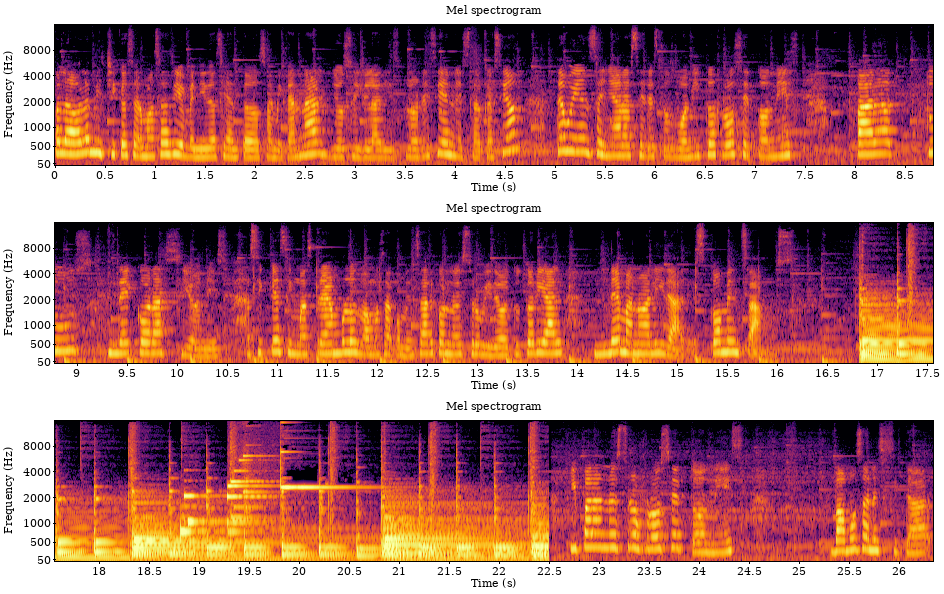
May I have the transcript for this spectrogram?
Hola, hola mis chicas hermosas, bienvenidos sean todos a mi canal. Yo soy Gladys Flores y en esta ocasión te voy a enseñar a hacer estos bonitos rosetones para tus decoraciones. Así que sin más preámbulos vamos a comenzar con nuestro video tutorial de manualidades. Comenzamos. Y para nuestros rosetones vamos a necesitar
